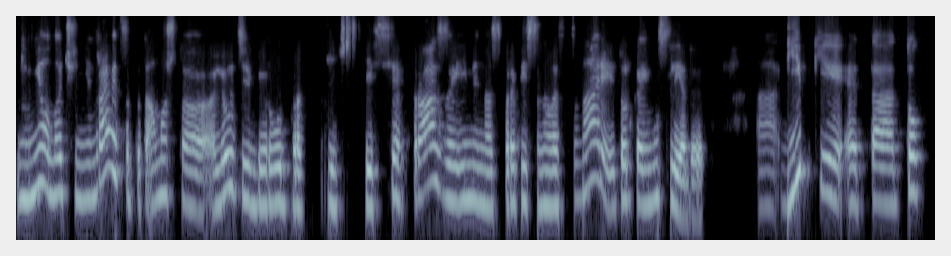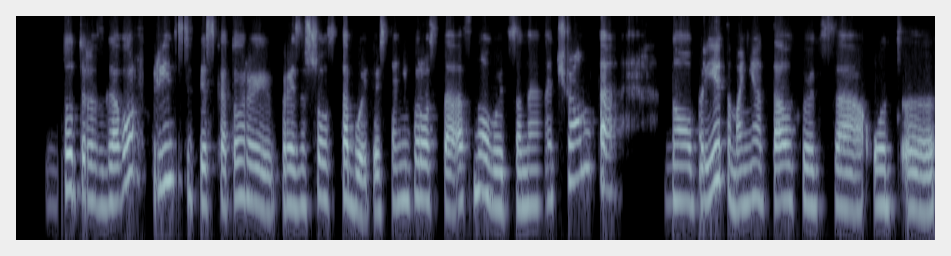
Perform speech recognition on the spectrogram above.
Мне он очень не нравится, потому что люди берут практически все фразы именно с прописанного сценария и только ему следуют. А гибкий – это то, тот разговор, в принципе, с который произошел с тобой. То есть они просто основываются на чем-то, но при этом они отталкиваются от, э,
